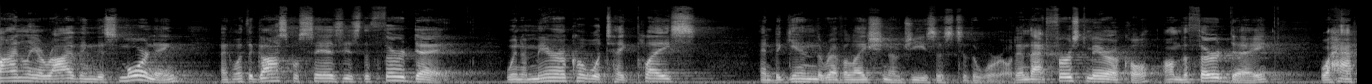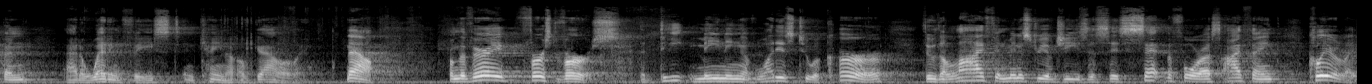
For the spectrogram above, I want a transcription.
finally arriving this morning at what the gospel says is the third day when a miracle will take place and begin the revelation of Jesus to the world. And that first miracle on the third day will happen at a wedding feast in Cana of Galilee. Now, from the very first verse, the deep meaning of what is to occur through the life and ministry of Jesus is set before us, I think, clearly.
